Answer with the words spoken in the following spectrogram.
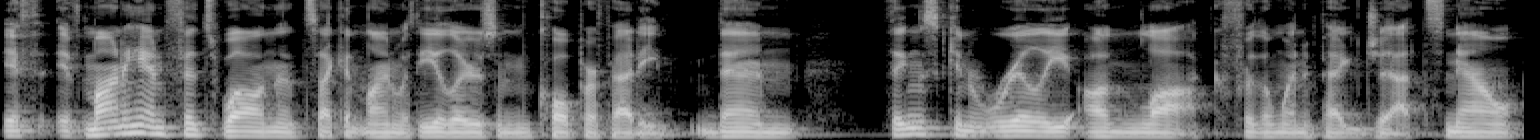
If if Monahan fits well on that second line with Ehlers and Cole Perfetti, then things can really unlock for the Winnipeg Jets. Now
